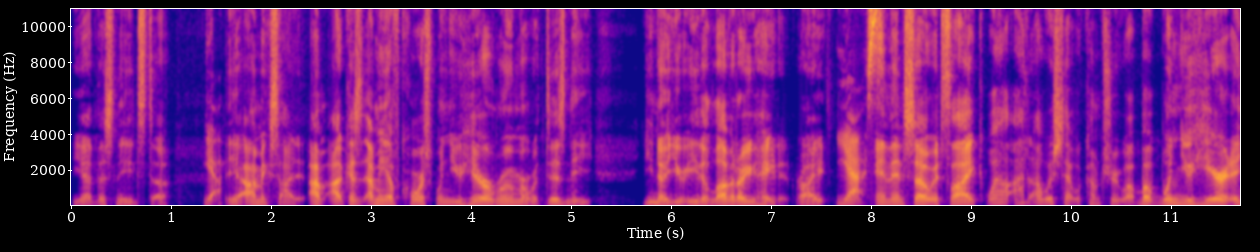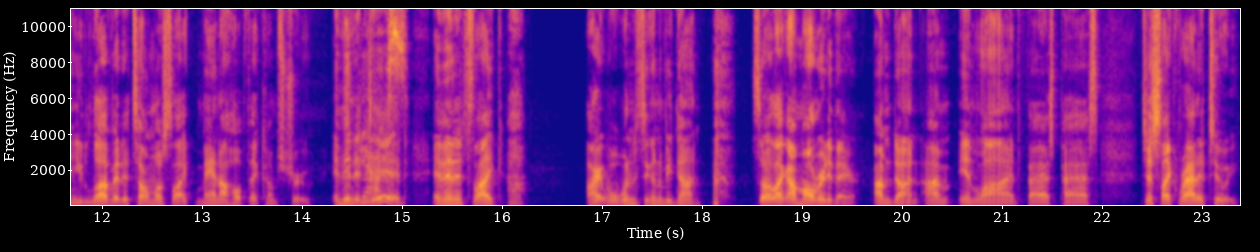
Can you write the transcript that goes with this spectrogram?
yeah, this needs to Yeah. Yeah, I'm excited. I'm cuz I mean, of course when you hear a rumor with Disney, you know, you either love it or you hate it, right? yes. And then so it's like, well, I, I wish that would come true. But when you hear it and you love it, it's almost like, man, I hope that comes true. And then it Yes. did. And then it's like, all right, well, when is it going to be done? so like, I'm already there. I'm done. I'm in line, fast pass, just like Ratatouille.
